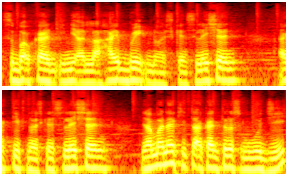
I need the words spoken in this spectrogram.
sebabkan ini adalah hybrid noise cancellation active noise cancellation yang mana kita akan terus menguji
